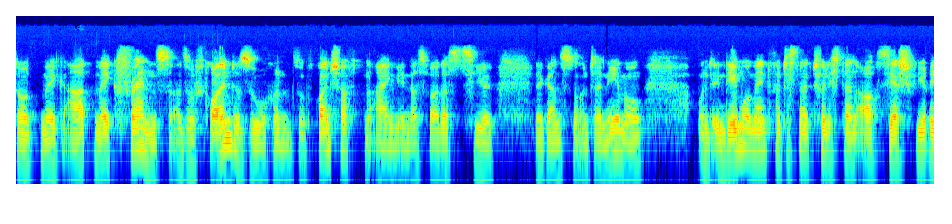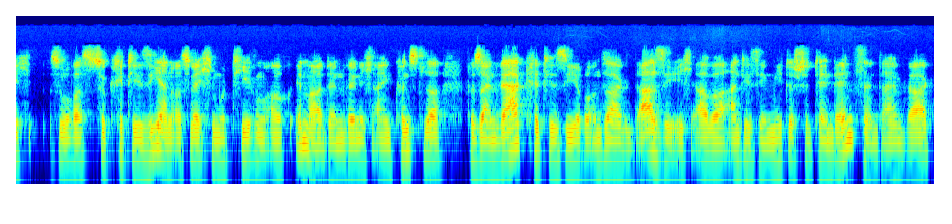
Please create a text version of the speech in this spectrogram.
Don't make art, make friends, also Freunde suchen, so Freundschaften eingehen. Das war das Ziel der ganzen Unternehmung. Und in dem Moment wird es natürlich dann auch sehr schwierig, sowas zu kritisieren, aus welchen Motiven auch immer. Denn wenn ich einen Künstler für sein Werk kritisiere und sage, da sehe ich aber antisemitische Tendenzen in deinem Werk,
